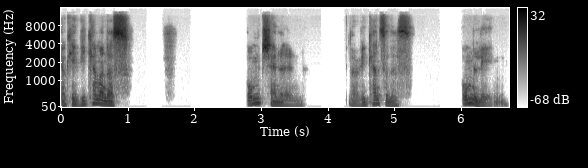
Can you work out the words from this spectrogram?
Okay, wie kann man das umchanneln? Wie kannst du das umlegen,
